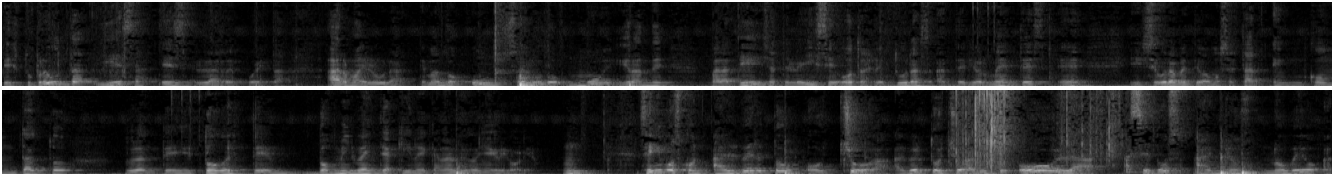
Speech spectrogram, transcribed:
es tu pregunta y esa es la respuesta. Arma y Luna, te mando un saludo muy grande para ti. Ya te le hice otras lecturas anteriormente ¿eh? Y seguramente vamos a estar en contacto durante todo este 2020 aquí en el canal de Doña Gregoria. Seguimos con Alberto Ochoa. Alberto Ochoa dice, hola, hace dos años no veo a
